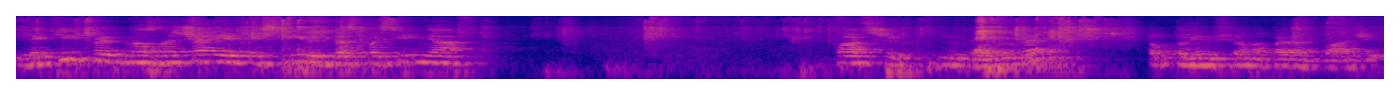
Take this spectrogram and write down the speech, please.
який предназначає Месію для спасіння падших людей тобто він все наперед бачить,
